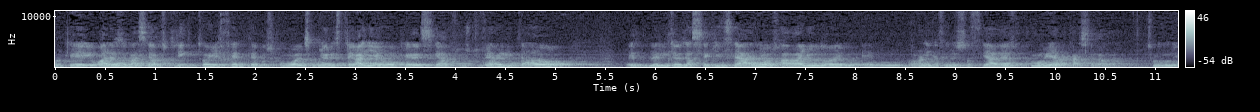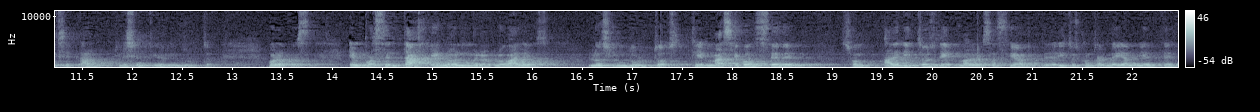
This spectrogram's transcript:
porque igual es demasiado estricto y hay gente pues como el señor este gallego que decía, yo estoy rehabilitado, el delito de hace 15 años, hago ayudo en, organizaciones sociales, ¿cómo voy a la cárcel ahora? Todo el mundo dice, claro, tiene sentido el indulto. Bueno, pues en porcentaje, no en números globales, los indultos que más se conceden son a delitos de malversación, de delitos contra el medio ambiente,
